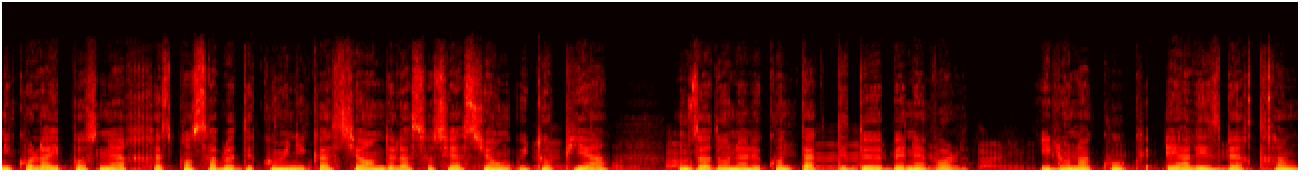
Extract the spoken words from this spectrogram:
Nikolai Posner, responsable de communication de l'association Utopia, nous a donné le contact des deux bénévoles, Ilona Cook et Alice Bertrand,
